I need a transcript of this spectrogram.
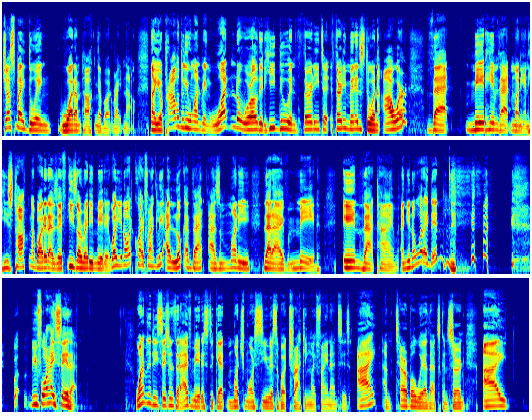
just by doing what I'm talking about right now. Now you're probably wondering what in the world did he do in 30 to 30 minutes to an hour that made him that money and he's talking about it as if he's already made it. Well, you know what, quite frankly, I look at that as money that I've made in that time. And you know what I did? Before I say that, one of the decisions that I've made is to get much more serious about tracking my finances. I am terrible where that's concerned. I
